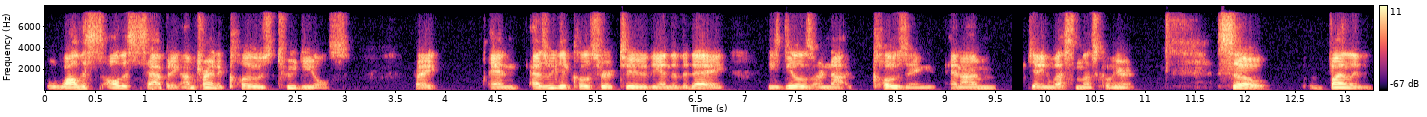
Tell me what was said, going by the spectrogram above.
while this all this is happening, I'm trying to close two deals, right? And as we get closer to the end of the day, these deals are not closing and I'm getting less and less coherent. So finally,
